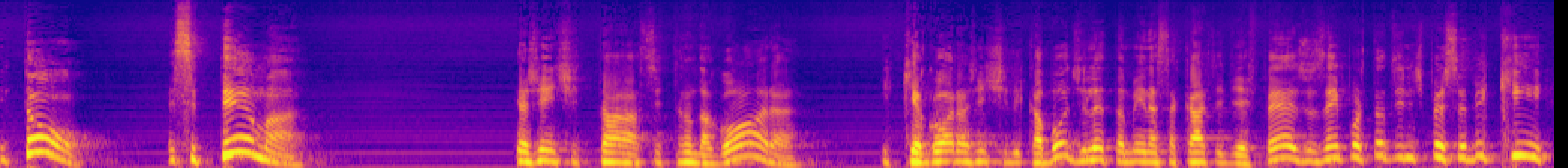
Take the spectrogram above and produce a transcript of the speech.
Então, esse tema que a gente está citando agora, e que agora a gente acabou de ler também nessa carta de Efésios, é importante a gente perceber que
